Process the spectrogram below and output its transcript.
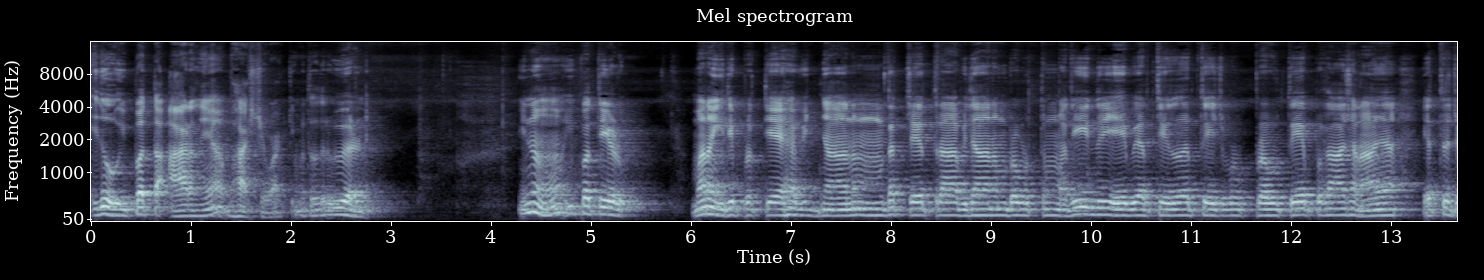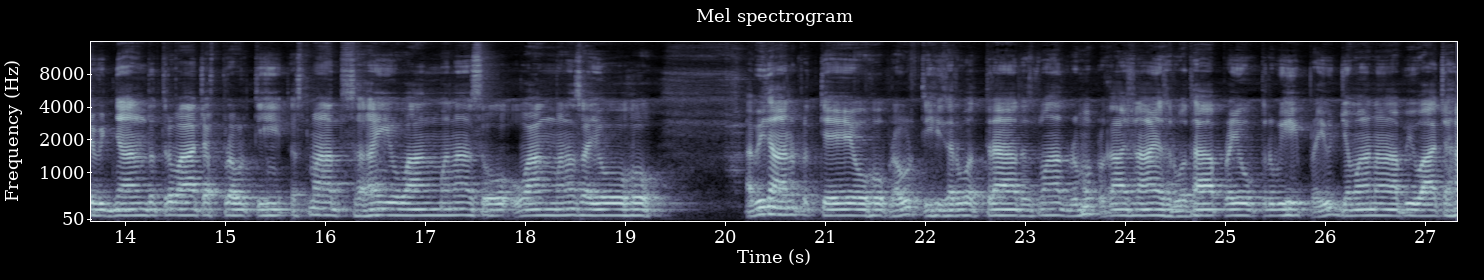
ಇದು ಇಪ್ಪತ್ತ ಆರನೆಯ ಭಾಷ್ಯವಾಕ್ಯ ಮತ್ತು ಅದರ ವಿವರಣೆ. ಇನ್ನು ಇಪ್ಪತ್ತೇಳು. ಮನ ಇತಿ ಪ್ರತ್ಯಯ ವಿಜ್ಞಾನಂ ತಚ್ಚೇತ್ರಾಭಿಧಾನಂ ಪ್ರವೃತ್ತಂ ಅತೀಂದ್ರಿಯೇಭ್ಯರ್ಥೆ ತದರ್ಥೆ ಚ ಪ್ರವೃತ್ತೆ ಪ್ರಕಾಶನಾಯ ಯತ್ರ ಚ ವಿಜ್ಞಾನಂ ತತ್ರ ವಾಚ ಪ್ರವೃತ್ತಿ ತಸ್ಮಾತ್ ಸಹೈವ ವಾಂಗ್ಮನಸೋ ವಾಂಗ್ಮನಸಯೋ. ಅಭಿಧಾನ ಪ್ರತ್ಯಯೋ ಪ್ರವೃತ್ತಿ ಸರ್ವತ್ರ ತಸ್ಮಾತ್ ಬ್ರಹ್ಮಪ್ರಕಾಶನಾಯ ಸರ್ವಥಾ ಪ್ರಯೋಕ್ತೃಭಿः ಪ್ರಯುಜ್ಯಮಾನ ಅಪಿ ವಾಚಃ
